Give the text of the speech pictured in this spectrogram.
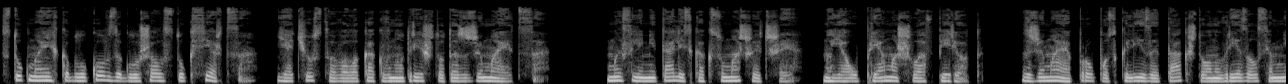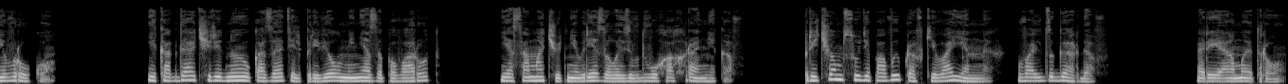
Стук моих каблуков заглушал стук сердца, я чувствовала, как внутри что-то сжимается. Мысли метались, как сумасшедшие, но я упрямо шла вперед, сжимая пропуск Лизы так, что он врезался мне в руку. И когда очередной указатель привел меня за поворот, я сама чуть не врезалась в двух охранников. Причем, судя по выправке военных, вальцгардов. «Риаметру»,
